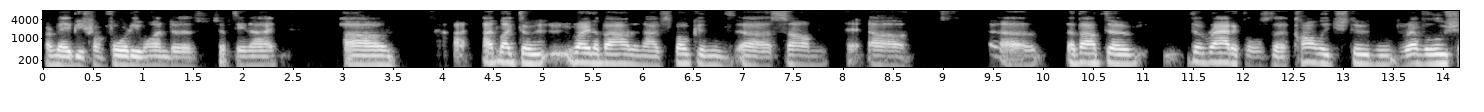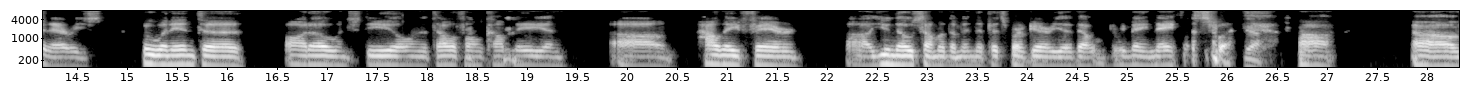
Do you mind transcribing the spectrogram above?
or maybe from 41 to 59 um, I, would like to write about and i've spoken uh, some uh, uh, about the the radicals the college student revolutionaries who went into auto and steel and the telephone company and um, how they fared. Uh, you know some of them in the Pittsburgh area. They'll remain nameless, but yeah. Uh, uh,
